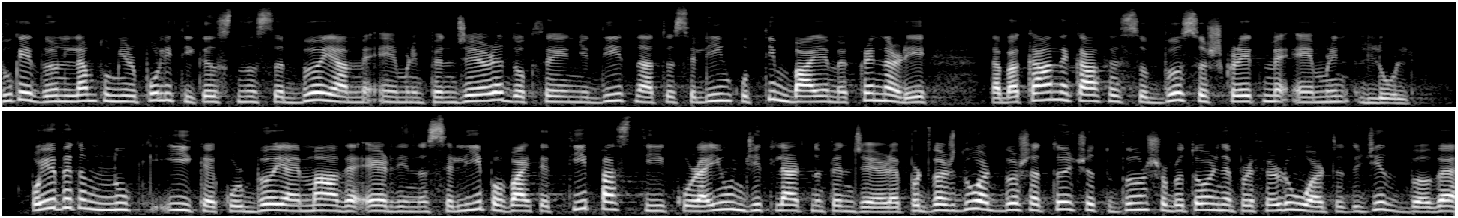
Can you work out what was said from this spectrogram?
duke i dhënë lamtumirë politikës nëse bëja me emrin Penxhere do kthehej një ditë në atë selinë ku ti mbaje me krenari tabakanë e kafes së bësë së shkretë me emrin Lul. Po jo vetëm nuk ike kur bëja e madhe erdhi në seli po vajte ti pas tij kur ai u ngjit lart në penxhere për të vazhduar të bësh atë që të bën shërbëtorin e preferuar të të gjithë bëve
